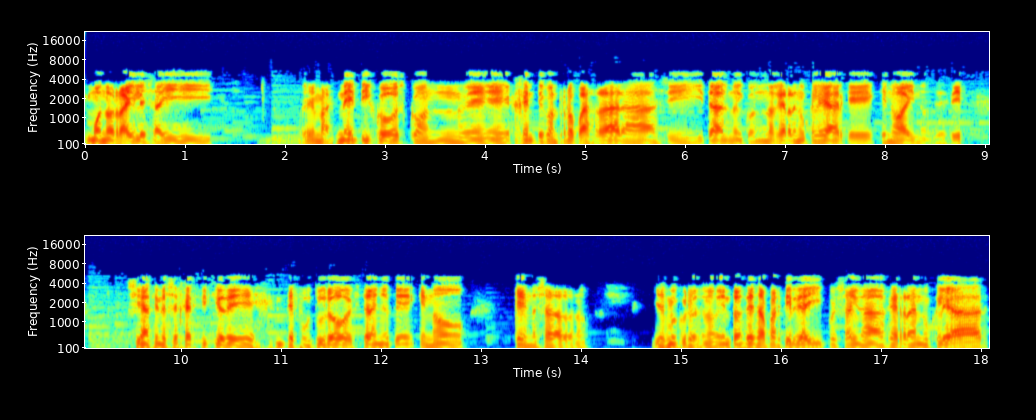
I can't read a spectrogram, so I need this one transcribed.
monorraíles ahí eh, magnéticos, con eh, gente con ropas raras y, tal, ¿no? Y con una guerra nuclear que, que no hay, ¿no? Es decir, siguen haciendo ese ejercicio de, futuro extraño que, no que no se ha dado, ¿no? Y es muy curioso, ¿no? Y entonces a partir de ahí pues hay una guerra nuclear,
